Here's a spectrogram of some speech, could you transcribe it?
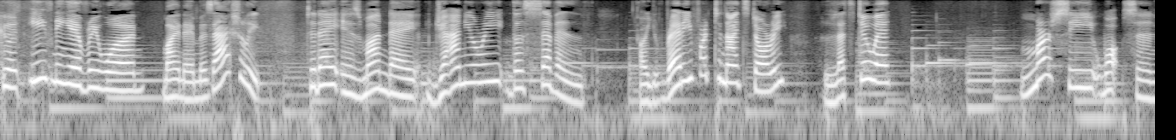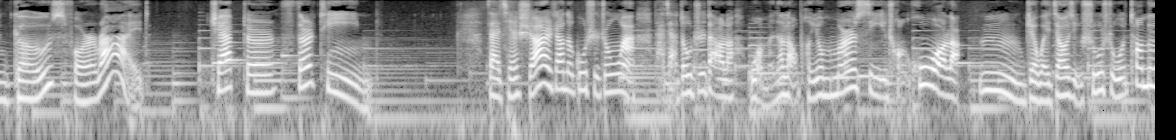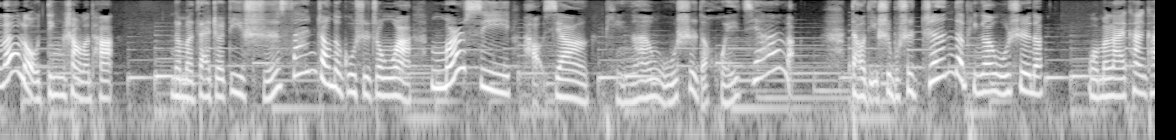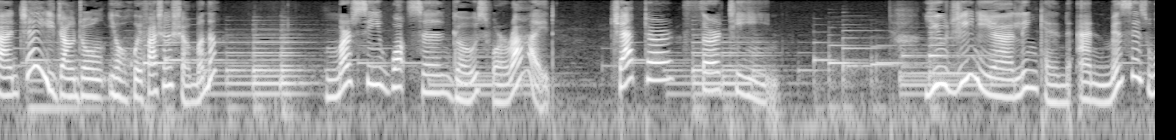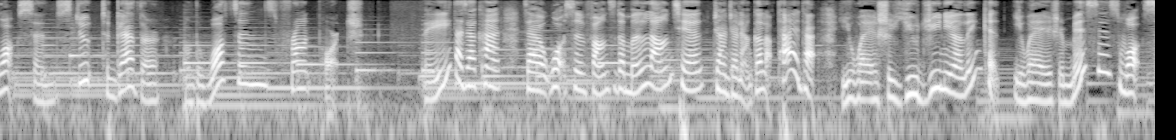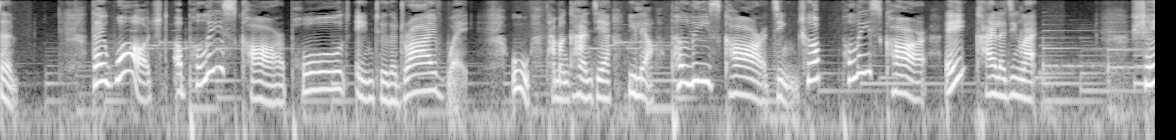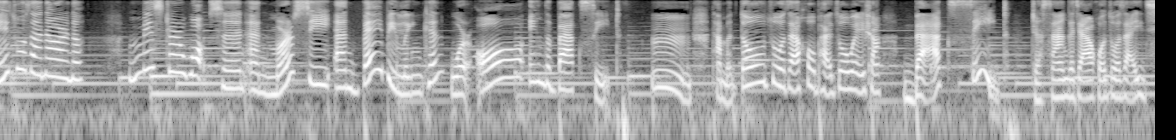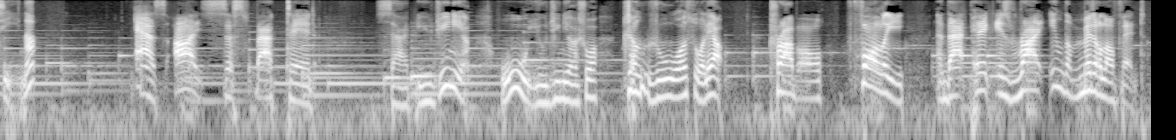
Good evening, everyone. My name is Ashley. Today is Monday, January the 7th. Are you ready for tonight's story? Let's do it. Mercy Watson Goes for a Ride. Chapter 13. 在前十二章的故事中啊，大家都知道了，我们的老朋友 Mercy 闯祸了。嗯，这位交警叔叔 Tom Lello 盯上了他。那么在这第十三章的故事中啊，Mercy 好像平安无事的回家了。到底是不是真的平安无事呢？我们来看看这一章中又会发生什么呢？Mercy Watson goes for a ride. Chapter 13 Eugenia Lincoln and Mrs. Watson stood together on the Watsons' front porch. 哎，大家看，在 Watson 房子的门廊前站着两个老太太，一位是 Eugenia Lincoln，一位是 Mrs. Watson。They watched a police car pulled into the driveway. 哦，他们看见一辆 police car 警车 police car，哎，开了进来。谁坐在那儿呢？Mr. Watson and Mercy and Baby Lincoln were all in the back seat. 嗯，他们都坐在后排座位上，back seat。这三个家伙坐在一起呢。As I suspected said Eugenia. 哦，Eugenia 说：“正如我所料，trouble, folly, and that pig is right in the middle of it。”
